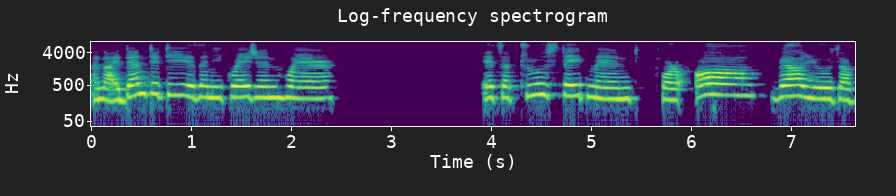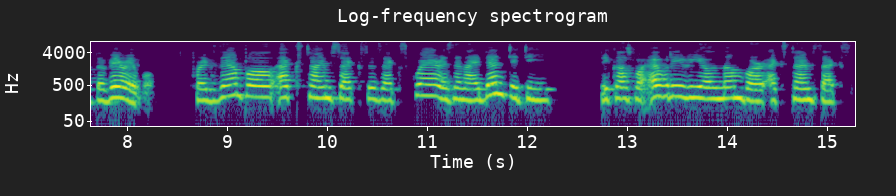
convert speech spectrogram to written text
An identity is an equation where it's a true statement for all values of the variable. For example, x times x is x squared is an identity because for every real number, x times x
